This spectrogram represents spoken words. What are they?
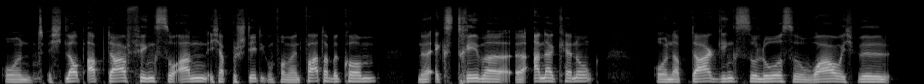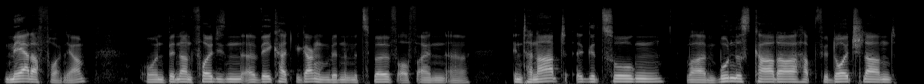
Und ich glaube, ab da fing es so an, ich habe Bestätigung von meinem Vater bekommen, eine extreme äh, Anerkennung. Und ab da ging es so los, so wow, ich will mehr davon, ja. Und bin dann voll diesen äh, Weg halt gegangen, bin mit zwölf auf ein äh, Internat äh, gezogen, war im Bundeskader, habe für Deutschland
